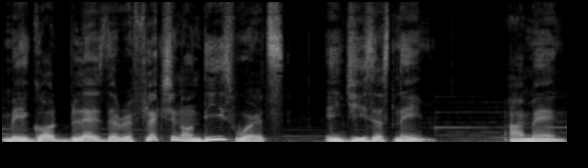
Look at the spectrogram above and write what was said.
May God bless the reflection on these words in Jesus' name. Amen.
